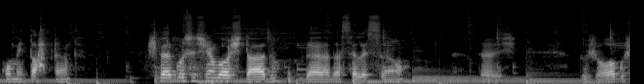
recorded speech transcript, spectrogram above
comentar tanto. Espero que vocês tenham gostado da, da seleção das, dos jogos.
